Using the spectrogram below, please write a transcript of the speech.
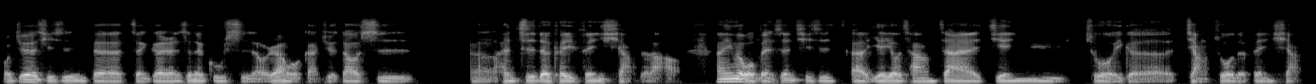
我觉得其实你的整个人生的故事哦，让我感觉到是。呃，很值得可以分享的啦哈。那因为我本身其实呃也有常在监狱做一个讲座的分享，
